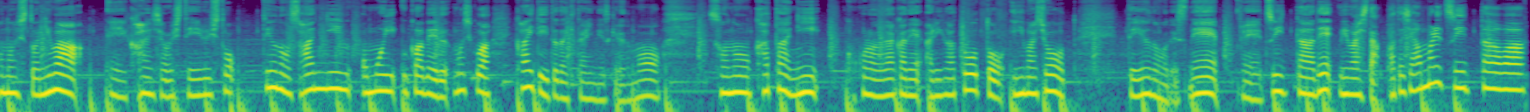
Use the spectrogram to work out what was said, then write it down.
この人には、え感謝をしている人っていうのを3人思い浮かべるもしくは書いていただきたいんですけれどもその方に心の中でありがとうと言いましょう。っていうのをですね、えー、ツイッターで見ました私あんまりツイッターは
